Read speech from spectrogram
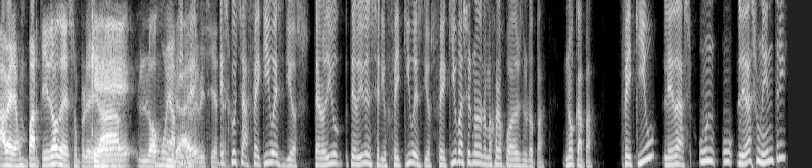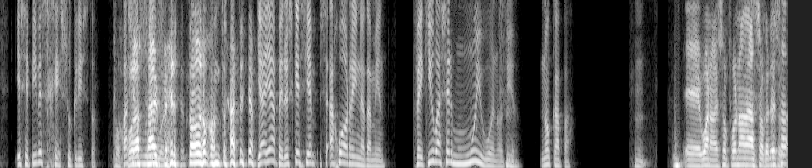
A ver, es un partido de superioridad Qué muy locura, amplio ¿eh? de B7. Escucha, FQ es Dios. Te lo digo, te lo digo en serio. FQ es Dios. FQ va a ser uno de los mejores jugadores de Europa. No capa. FQ le das un, un- le das un entry y ese pibe es Jesucristo. Pues juega muy Cypher, todo lo contrario. Ya, ya, pero es que siempre ha jugado Reina también. FQ va a ser muy bueno, tío. No capa. Eh, bueno, eso fue una de las sorpresas.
